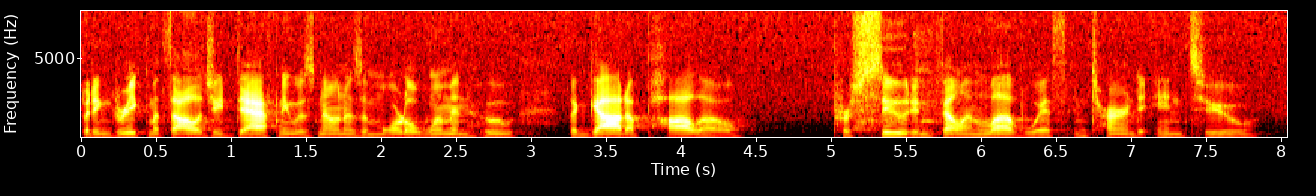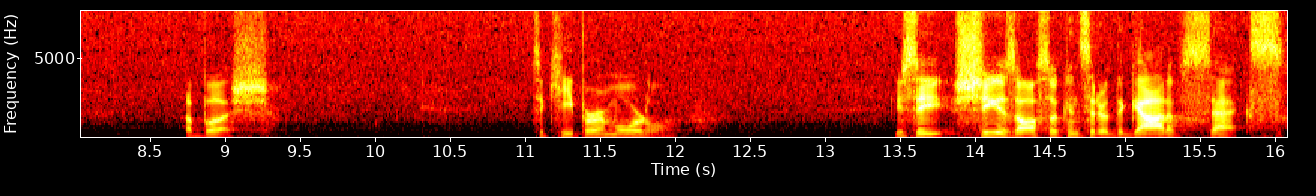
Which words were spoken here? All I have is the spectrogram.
but in Greek mythology, Daphne was known as a mortal woman who the god Apollo pursued and fell in love with and turned into a bush to keep her immortal. You see, she is also considered the god of sex.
